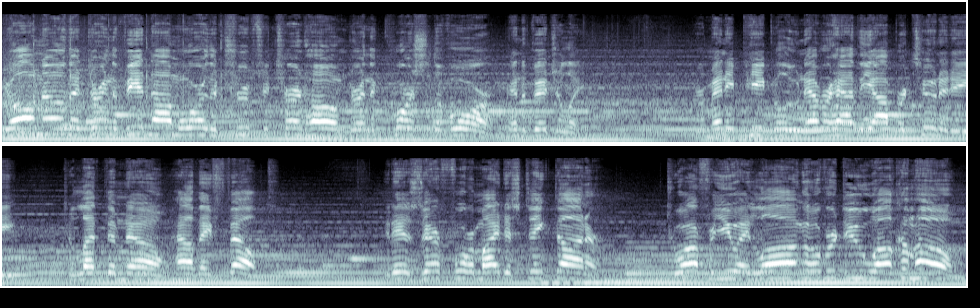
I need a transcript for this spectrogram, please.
You all know that during the Vietnam War, the troops returned home during the course of the war individually. There are many people who never had the opportunity to let them know how they felt. It is therefore my distinct honor to offer you a long overdue welcome home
